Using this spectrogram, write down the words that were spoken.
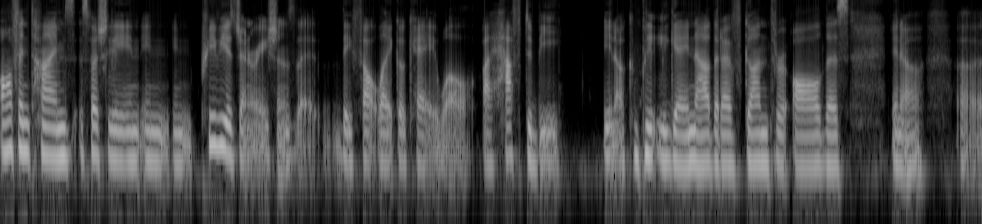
oftentimes, especially in, in, in previous generations, that they felt like, okay, well, I have to be you know completely gay now that i've gone through all this you know uh,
